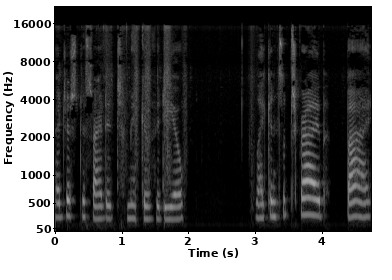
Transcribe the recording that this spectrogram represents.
I just decided to make a video. Like and subscribe. Bye.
